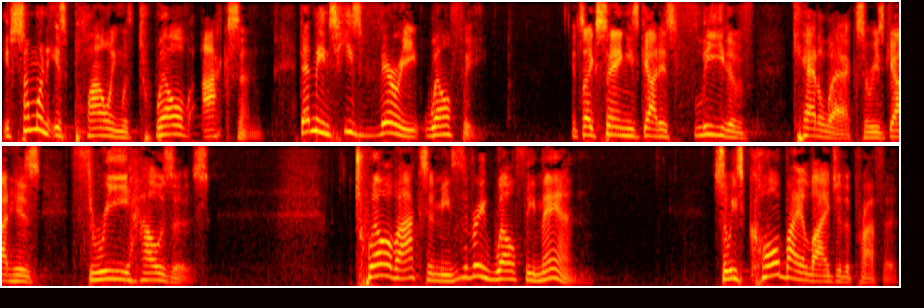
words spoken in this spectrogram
if someone is plowing with 12 oxen, that means he's very wealthy. It's like saying he's got his fleet of Cadillacs or he's got his three houses. 12 oxen means he's a very wealthy man. So he's called by Elijah the prophet.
